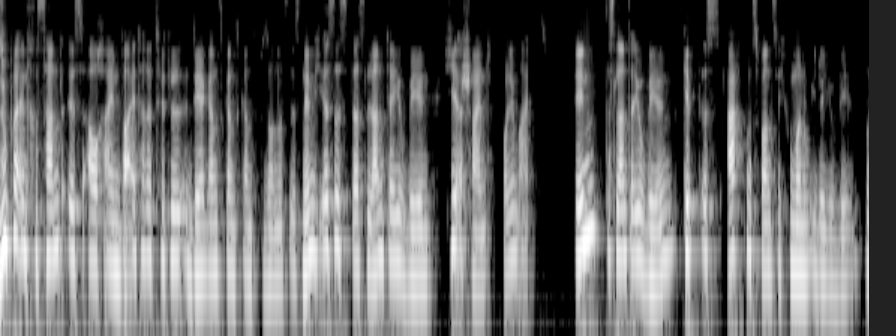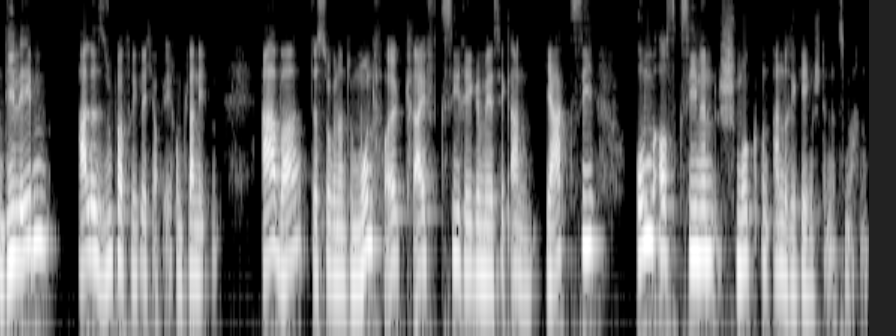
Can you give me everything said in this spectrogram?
Super interessant ist auch ein weiterer Titel, der ganz, ganz, ganz besonders ist, nämlich ist es Das Land der Juwelen. Hier erscheint Volume 1. In das Land der Juwelen gibt es 28 humanoide Juwelen und die leben alle super friedlich auf ihrem Planeten. Aber das sogenannte Mondvolk greift Xi regelmäßig an, jagt sie, um aus Xinen Schmuck und andere Gegenstände zu machen.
